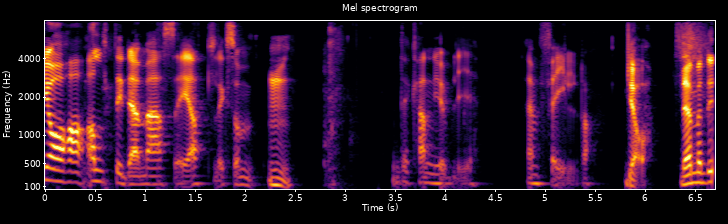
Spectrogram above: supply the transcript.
jag har alltid det med sig att liksom, Mm. det kan ju bli en fail då. Ja. Nej men det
